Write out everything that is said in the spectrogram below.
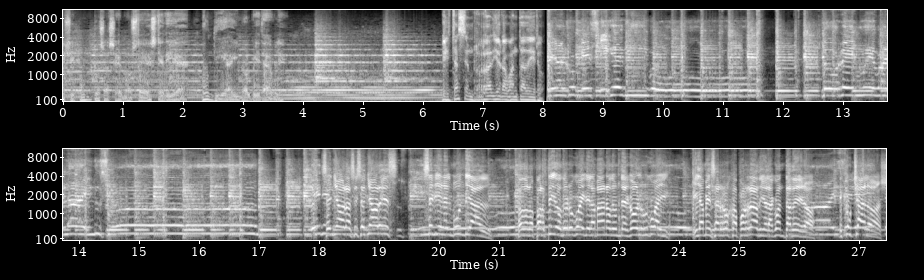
Y si juntos hacemos de este día un día inolvidable. Estás en Radio El Aguantadero. Hay algo que sigue vivo. Lo renueva la ilusión. Señoras y señores, se viene el Mundial. Todos los partidos de Uruguay de la mano de Undergol Uruguay y la mesa roja por radio, el aguantadero. Escúchalos.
